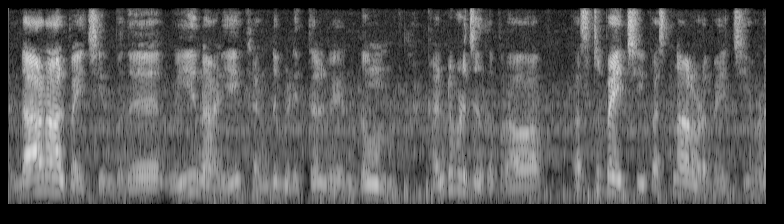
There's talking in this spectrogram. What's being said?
ரெண்டா நாள் பயிற்சி என்பது உயிர் நாடியை கண்டுபிடித்தல் வேண்டும். கண்டுபிடிச்சதுக்கப்புறம் ஃபஸ்ட்டு பயிற்சி ஃபஸ்ட் நாளோட பயிற்சியோட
